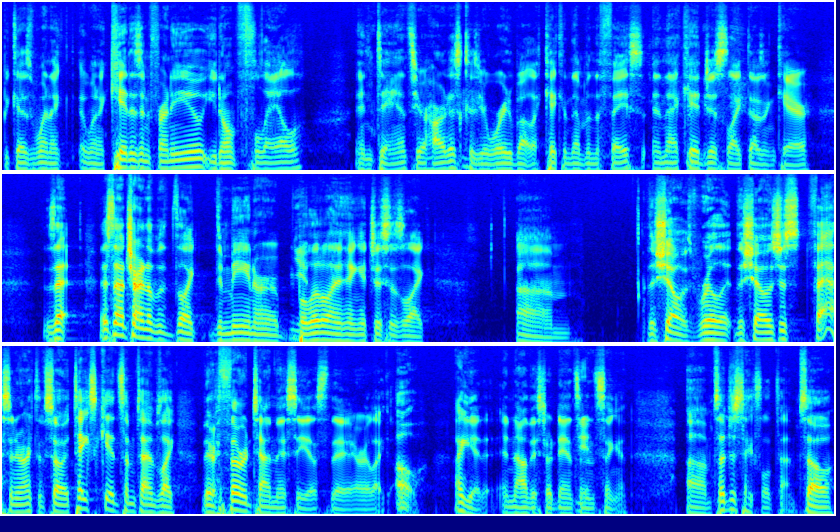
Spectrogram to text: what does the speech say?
because when a when a kid is in front of you, you don't flail and dance your hardest because you're worried about like kicking them in the face, and that kid just like doesn't care. Is that it's not trying to like demean or Yeah. belittle anything. It just is like, um, the show is really the show is just fast and interactive. So it takes kids sometimes like their third time they see us, they are like, oh, I get it, and now they start dancing Yeah. and singing. Um, so it just takes a little time. So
